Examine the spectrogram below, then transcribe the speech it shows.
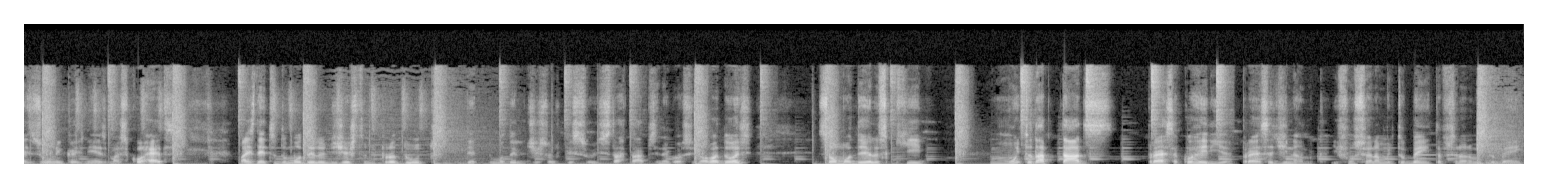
as únicas, nem as mais corretas, mas dentro do modelo de gestão de produto, dentro do modelo de gestão de pessoas, startups e negócios inovadores, são modelos que muito adaptados para essa correria, para essa dinâmica. E funciona muito bem, está funcionando muito bem.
